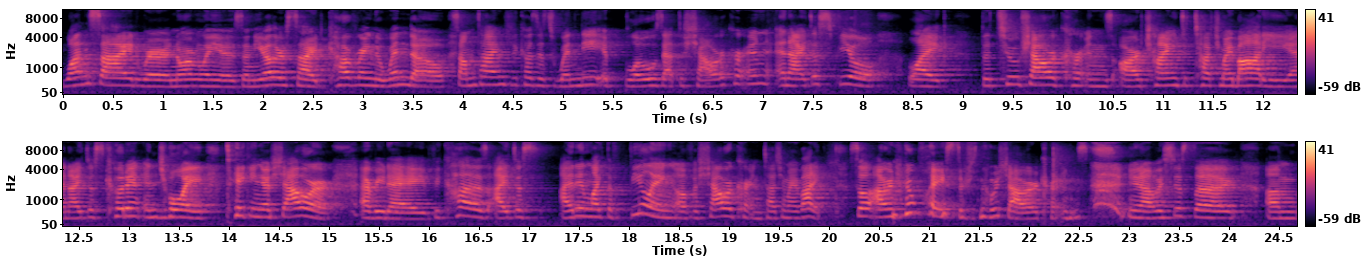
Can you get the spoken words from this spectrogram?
One side where it normally is and the other side covering the window. Sometimes because it's windy, it blows at the shower curtain and I just feel like the two shower curtains are trying to touch my body and I just couldn't enjoy taking a shower every day because I just I didn't like the feeling of a shower curtain touching my body. So our new place, there's no shower curtains. You know, it's just a um,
